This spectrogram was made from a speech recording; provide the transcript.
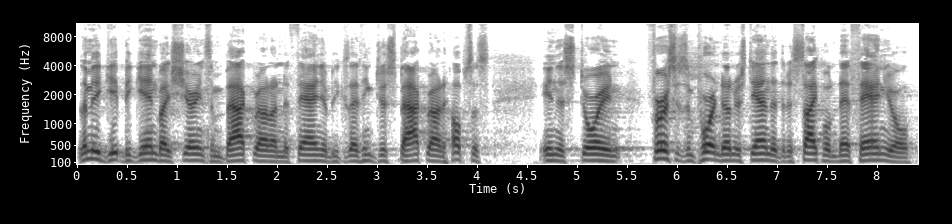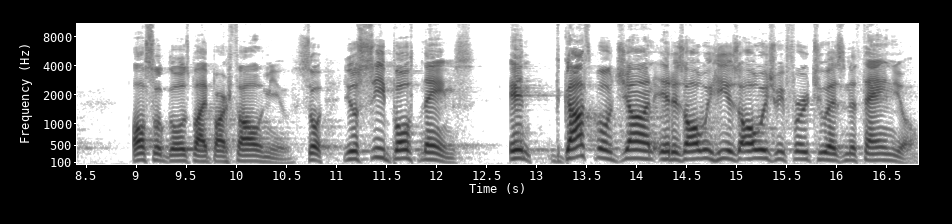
Let me get, begin by sharing some background on Nathaniel because I think just background helps us in this story. And first, it's important to understand that the disciple Nathaniel also goes by Bartholomew. So you'll see both names. In the Gospel of John, it is always, he is always referred to as Nathaniel.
